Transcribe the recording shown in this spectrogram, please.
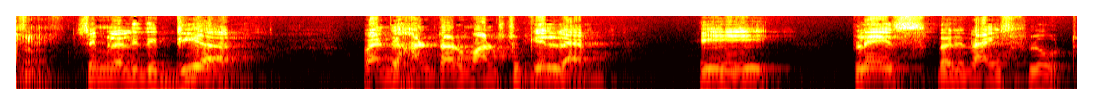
Similarly, the deer when the hunter wants to kill them, he plays very nice flute.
